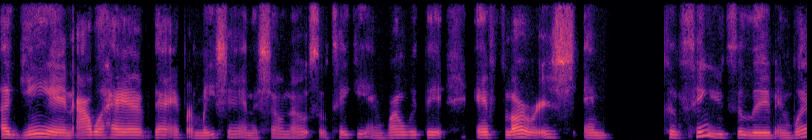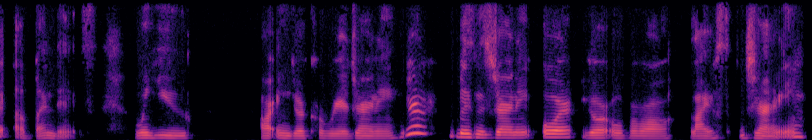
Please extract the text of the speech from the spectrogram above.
Again, I will have that information in the show notes. So take it and run with it and flourish and continue to live in what abundance when you are in your career journey, your business journey, or your overall life's journey.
